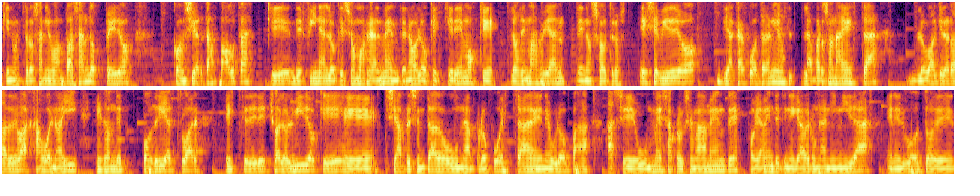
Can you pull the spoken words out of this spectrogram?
que nuestros años van pasando, pero con ciertas pautas que definan lo que somos realmente, ¿no? Lo que queremos que los demás vean de nosotros. Ese video de acá cuatro años, la persona esta lo va a querer dar de baja. Bueno, ahí es donde podría actuar este derecho al olvido que eh, se ha presentado una propuesta en Europa hace un mes aproximadamente. Obviamente tiene que haber unanimidad en el voto de,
